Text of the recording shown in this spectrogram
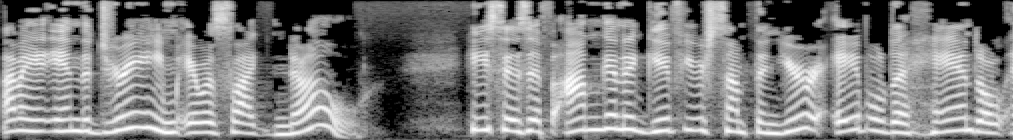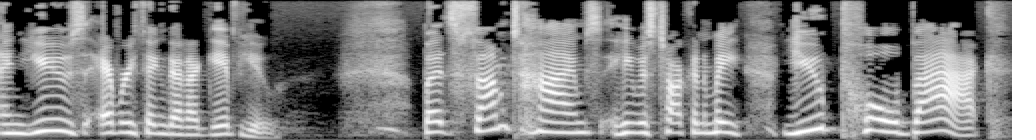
I mean, in the dream, it was like, "No." He says, "If I'm going to give you something, you're able to handle and use everything that I give you." But sometimes he was talking to me, you pull back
